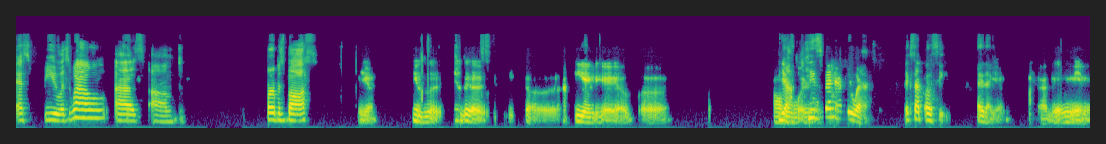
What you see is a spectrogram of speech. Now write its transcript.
SBU as well as um Barba's boss. Yeah. He's the the uh, EADA of uh yeah, he's been everywhere except OC, I think. Yeah. I mean, I mean,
